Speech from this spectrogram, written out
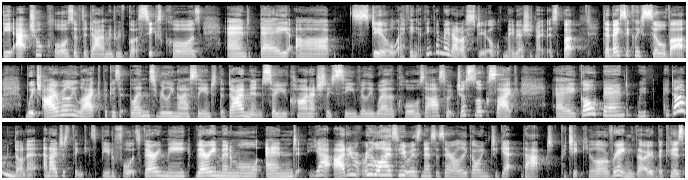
the actual claws of the diamond. We've got six claws and they are steel. I think I think they're made out of steel. Maybe I should know this, but they're basically silver, which I really like because it blends really nicely into the diamond, so you can't actually see really where the claws are. So it just looks like a gold band with a diamond on it. And I just think it's beautiful. It's very me, very minimal. And yeah, I didn't realize he was necessarily going to get that particular ring though, because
